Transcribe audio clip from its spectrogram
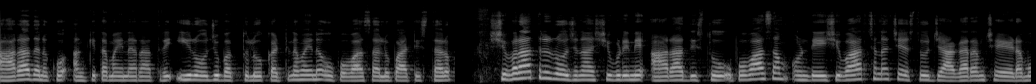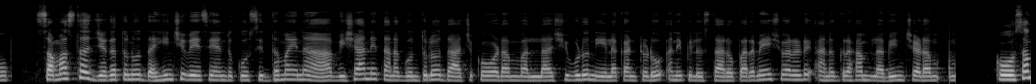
ఆరాధనకు అంకితమైన రాత్రి. ఈ రోజు భక్తులు కఠినమైన ఉపవాసాలు పాటిస్తారు. శివరాత్రి రోజున శివుడిని ఆరాధిస్తూ ఉపవాసం ఉండి శివార్చన చేస్తూ జాగారం చేయడము సమస్త జగతును దహించి వేసేందుకు సిద్ధమైన విషాన్ని తన గొంతులో దాచుకోవడం వల్ల శివుడు నీలకంఠుడు అని పిలుస్తారు. పరమేశ్వరుడి అనుగ్రహం లభించడం కోసం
